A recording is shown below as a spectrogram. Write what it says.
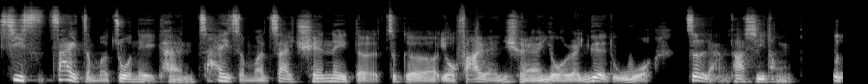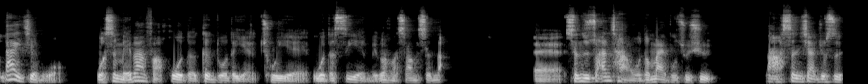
即使再怎么做内刊，再怎么在圈内的这个有发言权，有人阅读我，这两大系统不待见我，我是没办法获得更多的演出，也我的事业也没办法上升的。呃，甚至专场我都卖不出去。那剩下就是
